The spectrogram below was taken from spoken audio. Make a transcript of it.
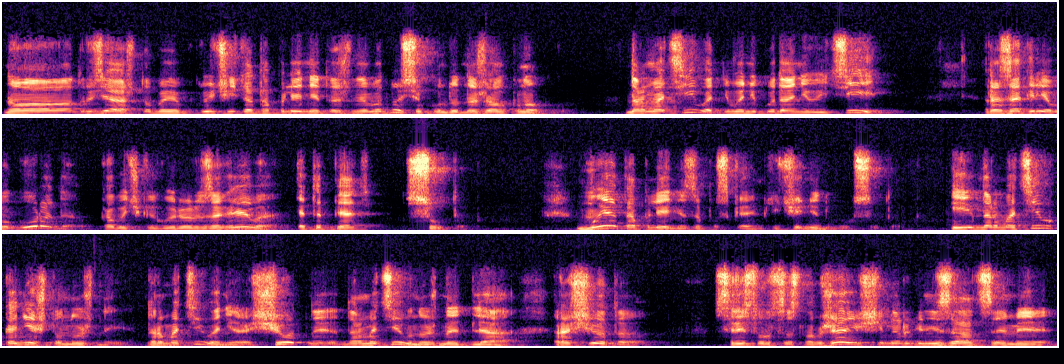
Но, друзья, чтобы включить отопление, это же не в одну секунду нажал кнопку. Норматив, от него никуда не уйти. Разогрева города, в кавычках говорю разогрева, это 5 суток. Мы отопление запускаем в течение двух суток. И нормативы, конечно, нужны. Нормативы, они расчетные, нормативы нужны для расчета с ресурсоснабжающими организациями,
